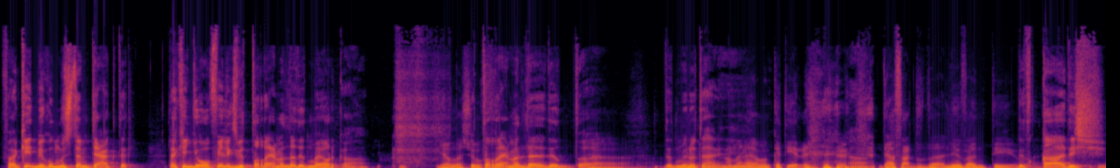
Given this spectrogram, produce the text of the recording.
فأكيد بيكون مستمتع أكتر. لكن جواو فيليكس بيضطر يعمل ده ضد مايوركا. يلا شوف. بيضطر يعمل ده ضد آه، ضد منو تاني دي؟ عملها man كثير. دافع ضد ليفانتي ضد قادش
